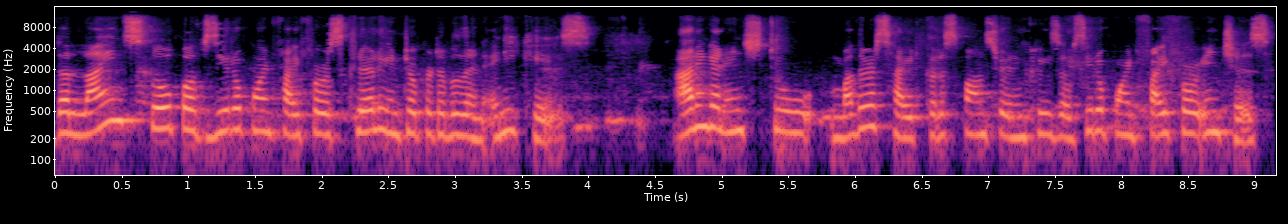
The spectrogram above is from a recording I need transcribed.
The line slope of 0.54 is clearly interpretable in any case. Adding an inch to mother's height corresponds to an increase of 0.54 inches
